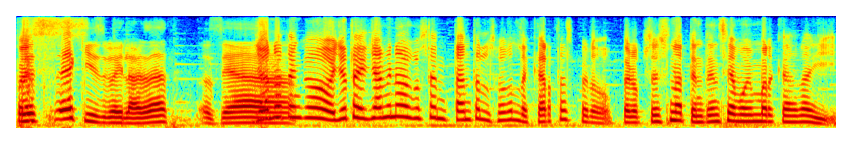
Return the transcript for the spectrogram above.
Pues, X, güey, la verdad. O sea. Yo no tengo, yo te, ya a mí no me gustan tanto los juegos de cartas, pero, pero pues es una tendencia muy marcada y,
